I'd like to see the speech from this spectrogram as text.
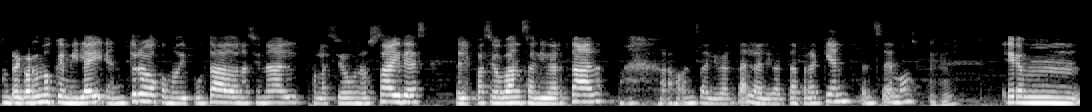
Recordemos que Milei entró como diputado nacional por la Ciudad de Buenos Aires, del espacio Avanza Libertad. Avanza Libertad, la libertad para quién, pensemos. Em,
